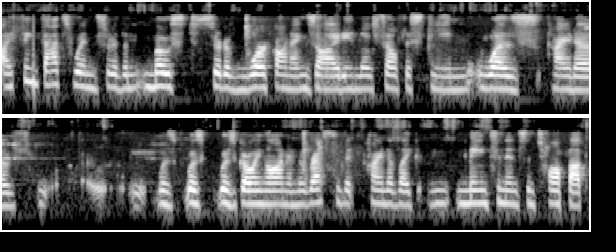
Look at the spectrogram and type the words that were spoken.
I think that's when sort of the most sort of work on anxiety and low self-esteem was kind of was was was going on and the rest of it kind of like maintenance and top up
